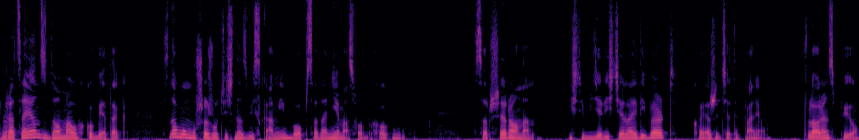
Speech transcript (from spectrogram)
Wracając do małych kobietek, znowu muszę rzucić nazwiskami, bo obsada nie ma słabych ogniw. Saoirse Ronan. Jeśli widzieliście Lady Bird, kojarzycie tę panią. Florence Pugh.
